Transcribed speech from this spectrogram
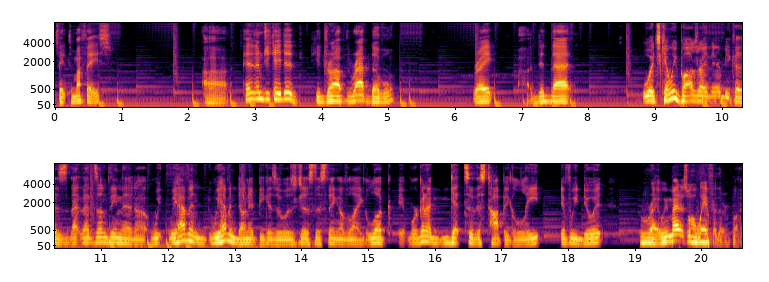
Say it to my face. Uh and MGK did. He dropped Rap Devil. Right? Uh, did that. Which can we pause right there because that that's something that uh, we we haven't we haven't done it because it was just this thing of like, look, it, we're gonna get to this topic late if we do it. Right. We might as well wait for the reply.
